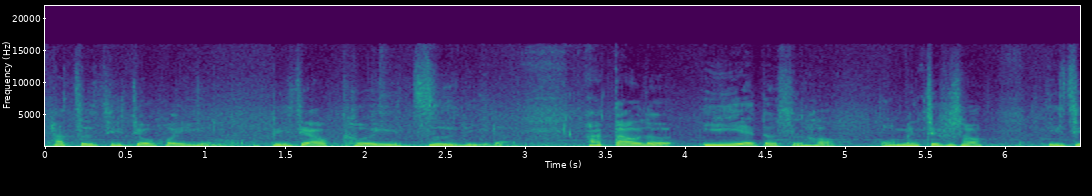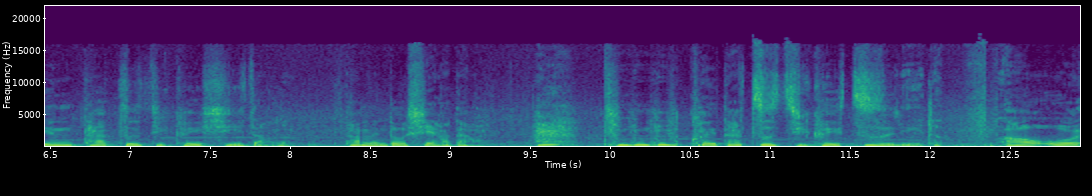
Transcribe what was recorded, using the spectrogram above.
他自己就会有比较可以自理了。啊，到了一月的时候，我们就说已经他自己可以洗澡了。他们都吓到啊，怎么那么快他自己可以自理了？啊，我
